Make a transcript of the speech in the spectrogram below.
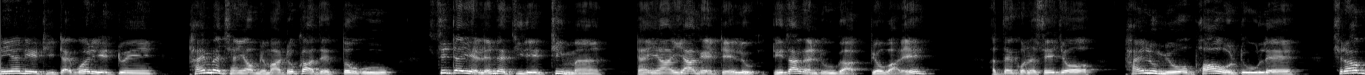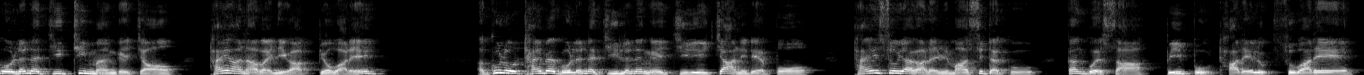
2ရက်နေ့အထိတိုက်ပွဲတွေအတွင်းထိုင်းမက်ချမ်းရောက်မြန်မာဒုက္ခသည်3ဦးစစ်တပ်ရဲ့လက်နက်ကြီးတွေထိမှန်ဒဏ်ရာရခဲ့တယ်လို့ဒေသခံတူကပြောပါတယ်။အသက်80ကျော်ထိုင်းလူမျိုးအဖွားကိုတူလဲခြေထောက်ကိုလက်နက်ကြီးထိမှန်ခဲ့ကြောင်းထိုင်းအာဏာပိုင်တွေကပြောပါတယ်။အခုလိုထိုင်းဘက်ကိုလက်နက်ကြီးလက်နက်ငယ်ကြီးတွေကျနေတဲ့အပေါ်ထိုင်းအစိုးရကလည်းမြန်မာစစ်တပ်ကိုကန့်ကွက်စာပေးပို့ထားတယ်လို့ဆိုပါတယ်။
